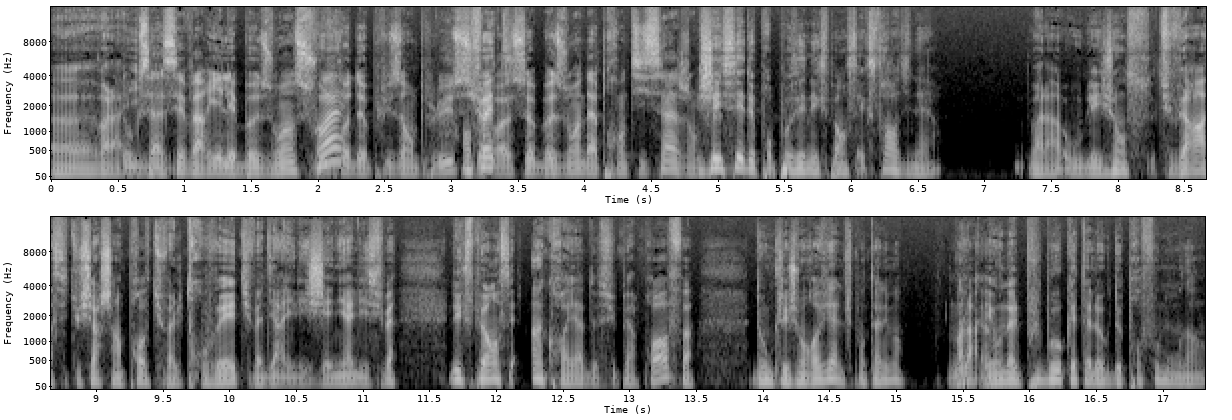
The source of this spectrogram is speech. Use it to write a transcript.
Euh, voilà. Donc c'est assez varié, les besoins s'ouvrent Ouais. de plus en plus En sur fait, euh, ce besoin d'apprentissage. en J'ai essayé de proposer une expérience extraordinaire. Voilà, où les gens, tu verras, si tu cherches un prof, tu vas le trouver, tu vas dire il est génial, il est super. L'expérience est incroyable de super prof, donc les gens reviennent spontanément. Voilà, et on a le plus beau catalogue de profs au monde, hein.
